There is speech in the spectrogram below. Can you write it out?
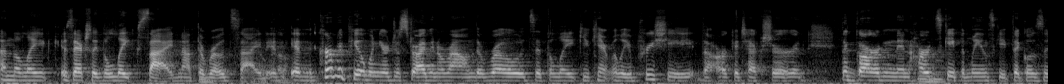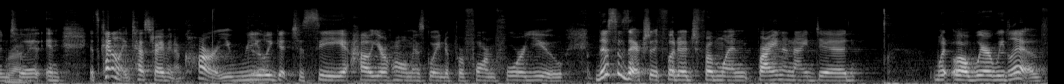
and the lake is actually the lake side, not the road side. And, and the curb appeal, when you're just driving around the roads at the lake, you can't really appreciate the architecture and the garden and hardscape and landscape that goes into Right. it. And it's kind of like test driving a car. You really Yeah. get to see how your home is going to perform for you. This is actually footage from when Brian and I did what, uh, where we live.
